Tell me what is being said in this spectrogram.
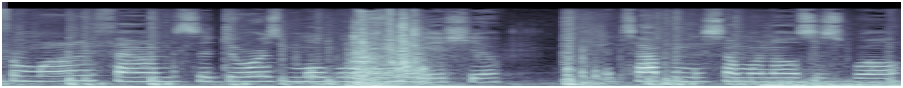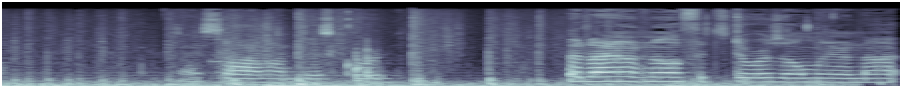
from what I found, it's the Doors mobile only issue. It's happened to someone else as well. I saw it on Discord. But I don't know if it's Doors only or not.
